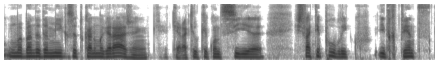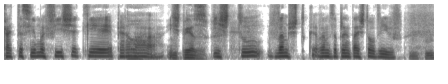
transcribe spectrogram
uma banda de amigos a tocar numa garagem, que, que, era aquilo que acontecia. Isto vai ter público e de repente cai-te assim uma ficha que é: espera oh, lá, isto, um peso. isto vamos, vamos apresentar isto ao vivo. Uhum.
